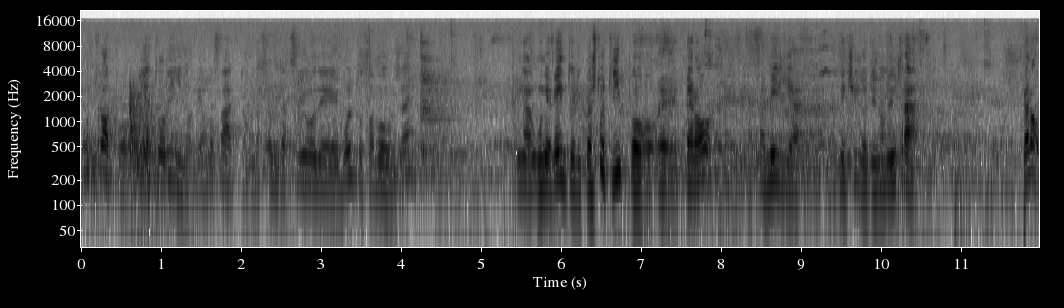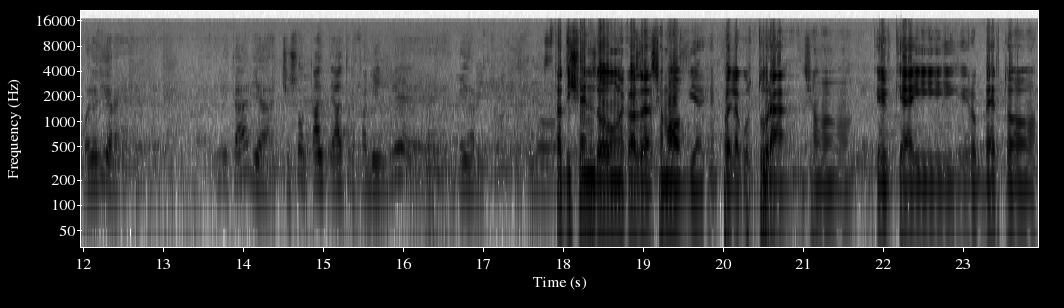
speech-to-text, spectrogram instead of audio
Purtroppo qui a Torino abbiamo fatto una fondazione molto famosa una, un evento di questo tipo, eh, però eh, la famiglia ha deciso di non entrare. Però voglio dire, Italia ci sono tante altre famiglie eh, ben ricche. Sono... Sta dicendo una cosa, siamo ovvia, che poi la cultura diciamo, che, che, hai, che Roberto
